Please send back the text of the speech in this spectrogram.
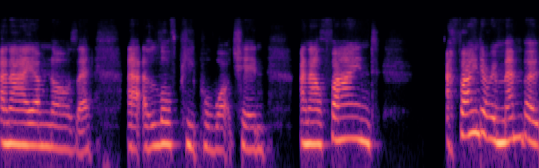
and I am nosy. Uh, I love people watching, and I'll find I find I remember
